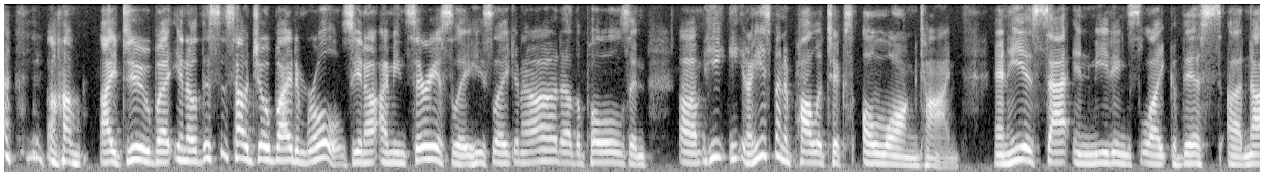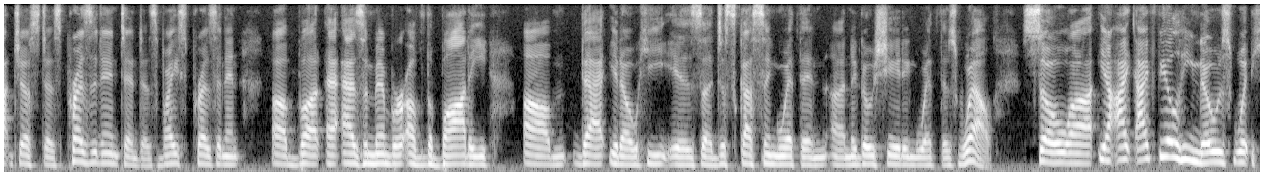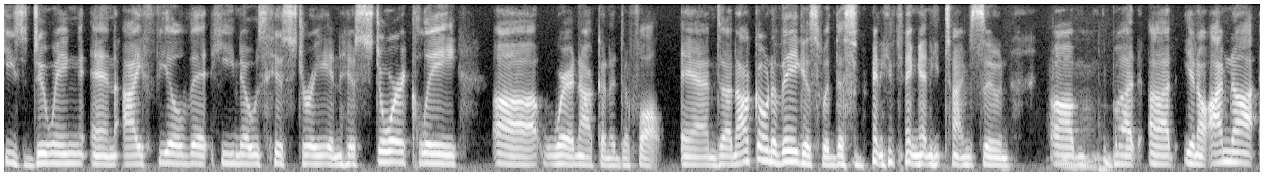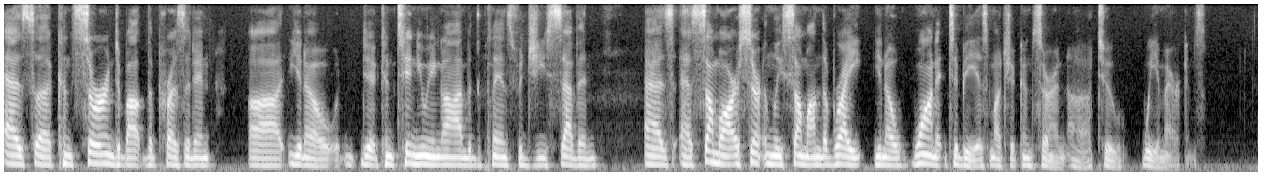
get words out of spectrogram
um, I do, but you know, this is how Joe Biden rolls. You know, I mean, seriously, he's like, you know, oh, the polls, and um, he, you know, he's been in politics a long time, and he has sat in meetings like this, uh, not just as president and as vice president, uh, but as a member of the body um, that you know he is uh, discussing with and uh, negotiating with as well. So uh, yeah, I, I feel he knows what he's doing, and I feel that he knows history, and historically, uh, we're not going to default, and uh, not going to Vegas with this anything anytime soon. Um, mm. But uh, you know, I'm not as uh, concerned about the president. Uh, you know, continuing on with the plans for G7 as as some are certainly some on the right you know want it to be as much a concern uh, to we Americans.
